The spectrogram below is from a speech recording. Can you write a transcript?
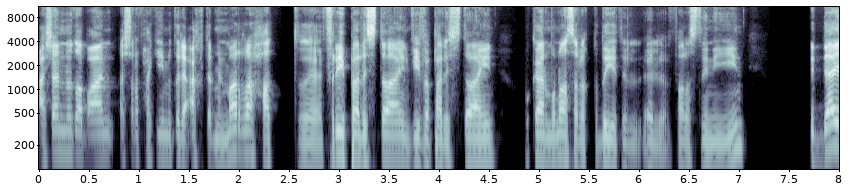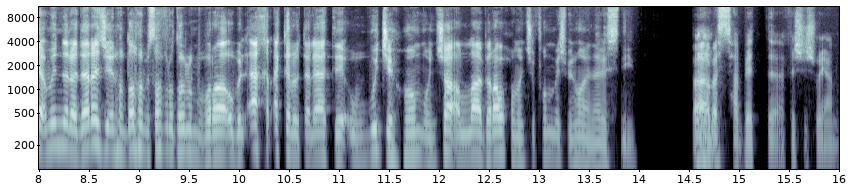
عشان إنه طبعا أشرف حكيمي طلع أكثر من مرة حط free Palestine viva Palestine وكان مناصر لقضية ال- الفلسطينيين. تضايق منه لدرجة إنهم ضلهم يصفروا طول المباراة وبالآخر أكلوا ثلاثة وبوجههم وإن شاء الله بيروحوا بنشوفهم مش من هون لسنين. فبس حبيت أفش شوي عنه.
